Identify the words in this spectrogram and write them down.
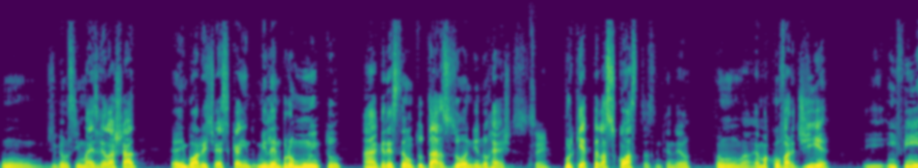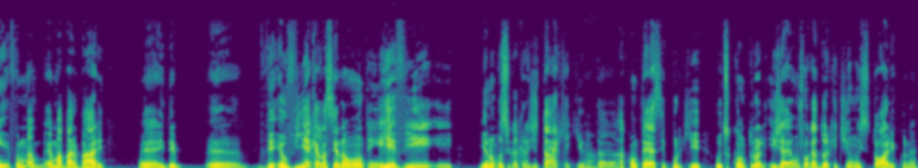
Um, digamos assim, mais relaxado. É, embora ele estivesse caindo. Me lembrou muito a agressão do Darzoni no Regis. Sim. Porque é pelas costas, entendeu? Foi uma, é uma covardia. E, enfim, foi uma, é uma barbárie. É, e de- é, eu vi aquela cena ontem e revi e, e eu não consigo acreditar que aquilo É. tá- acontece porque o descontrole. E já é um jogador que tinha um histórico, né?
